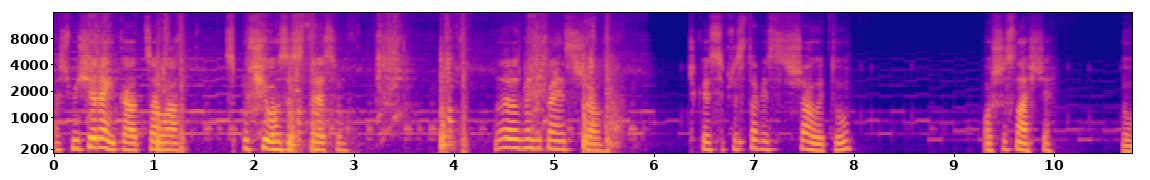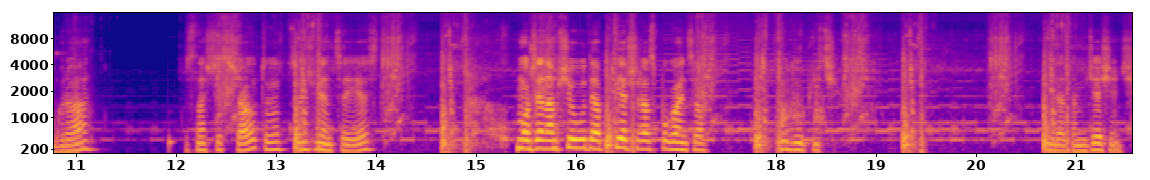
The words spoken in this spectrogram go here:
Aż mi się ręka cała spuściła ze stresu. No Zaraz będzie koniec strzał. Czekaj, sobie przestawię strzały tu. O, 16. Dobra. 16 strzał, to coś więcej jest. Może nam się uda pierwszy raz pogońca udupić. Ile tam? 10.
